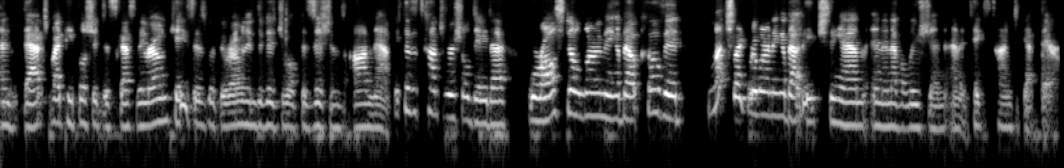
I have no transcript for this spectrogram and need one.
And that's why people should discuss their own cases with their own individual physicians on that because it's controversial data. We're all still learning about COVID, much like we're learning about HCM in an evolution, and it takes time to get there.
